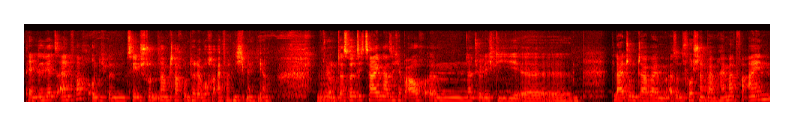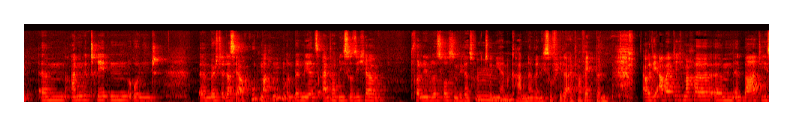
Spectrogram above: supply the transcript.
pendel jetzt einfach und ich bin zehn Stunden am Tag unter der Woche einfach nicht mehr hier. Und das wird sich zeigen. Also ich habe auch ähm, natürlich die äh, Leitung da beim, also im Vorstand beim Heimatverein ähm, angetreten und äh, möchte das ja auch gut machen und bin mir jetzt einfach nicht so sicher von den Ressourcen, wie das funktionieren kann, ne, wenn ich so viel einfach weg bin. Aber die Arbeit, die ich mache ähm, in Bad, die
